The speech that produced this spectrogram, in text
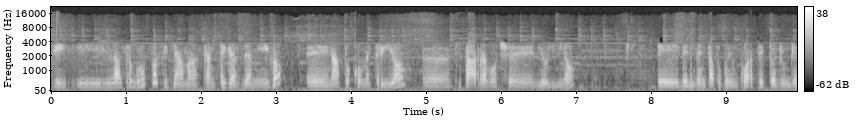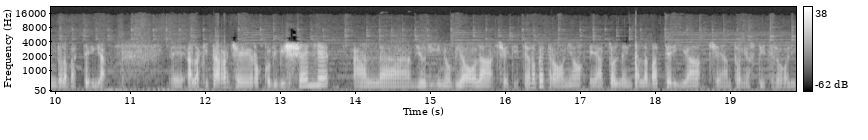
Sì, l'altro gruppo si chiama Cantigas de Amigo è nato come trio, eh, chitarra, voce, violino ed è diventato poi un quartetto aggiungendo la batteria. Eh, alla chitarra c'è Rocco Di Bisceglie, al violino viola c'è Tiziano Petronio e attualmente alla batteria c'è Antonio Stizzoli.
